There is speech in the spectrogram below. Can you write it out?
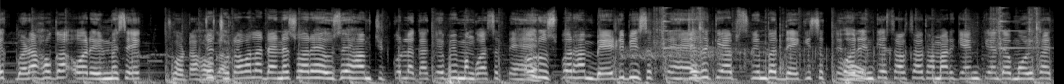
एक बड़ा होगा और इनमें से एक छोटा होगा। जो छोटा वाला डायनासोर है उसे हम चिटको लगा के भी मंगवा सकते हैं। और उस पर हम बैठ भी सकते हैं। जैसे कि आप स्क्रीन पर देख ही सकते हो। और इनके साथ साथ हमारे गेम के अंदर मोडिफाइड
